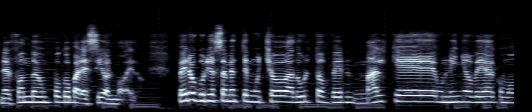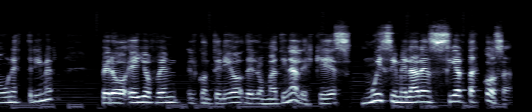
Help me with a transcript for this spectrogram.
en el fondo es un poco parecido al modelo. Pero curiosamente muchos adultos ven mal que un niño vea como un streamer, pero ellos ven el contenido de los matinales, que es muy similar en ciertas cosas,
